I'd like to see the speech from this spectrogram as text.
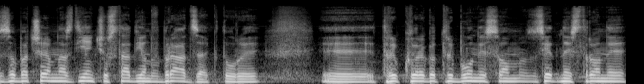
zobaczyłem na zdjęciu stadion w Bradze, który, y, którego trybuny są z jednej strony,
